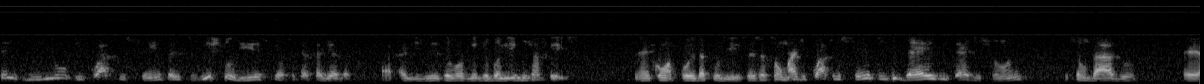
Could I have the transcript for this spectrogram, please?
6.400 vistorias que a Secretaria de Desenvolvimento Urbanismo já fez. né, com o apoio da polícia. Já são mais de 410 interdições que são dados é,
